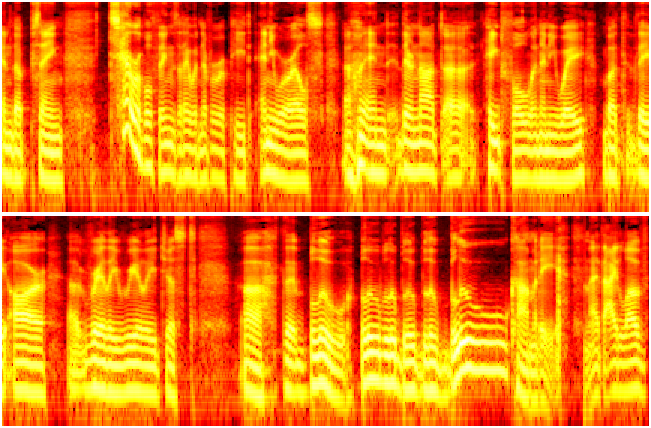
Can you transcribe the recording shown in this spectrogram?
end up saying terrible things that I would never repeat anywhere else. Uh, and they're not uh, hateful in any way, but they are uh, really, really just uh, the blue, blue, blue, blue, blue, blue comedy. I, I love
